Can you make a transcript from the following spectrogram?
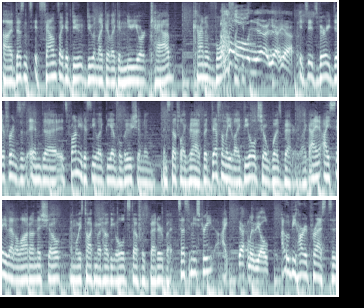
uh, doesn't. It sounds like a dude doing like a like a New York cab kind of voice. oh like yeah, yeah, yeah. it's, it's very different, and uh, it's funny to see like the evolution and and stuff like that. But definitely, like the old show was better. Like I I say that a lot on this show. I'm always talking about how the old stuff was better, but Sesame Street, I Definitely the old. I would be hard pressed to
